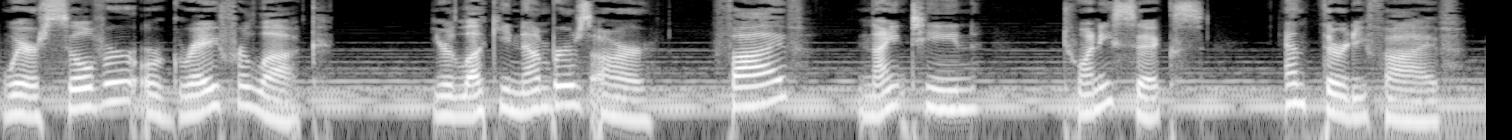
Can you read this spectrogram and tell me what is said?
Wear silver or gray for luck. Your lucky numbers are 5, 19, 26, and 35.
